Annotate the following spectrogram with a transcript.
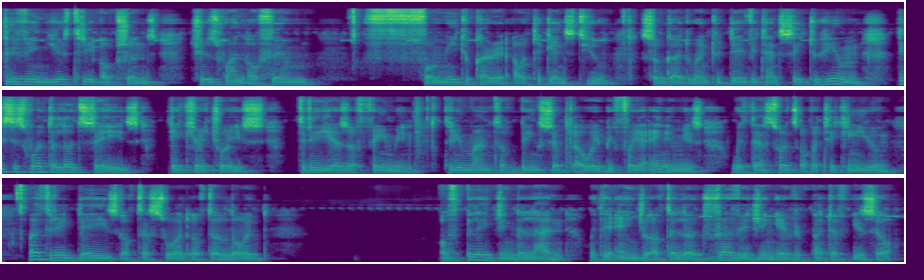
giving you three options. Choose one of them for me to carry out against you. So God went to David and said to him, This is what the Lord says. Take your choice. Three years of famine, three months of being swept away before your enemies, with their swords overtaking you, or three days of the sword of the Lord of plague in the land, with the angel of the Lord ravaging every part of Israel.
